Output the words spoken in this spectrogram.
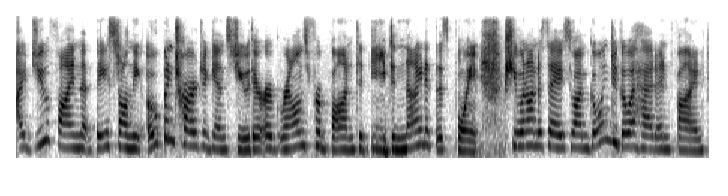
I do find that based on the open charge against you, there are grounds for bond to be denied at this point. She went on to say, so I'm going to go ahead and find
